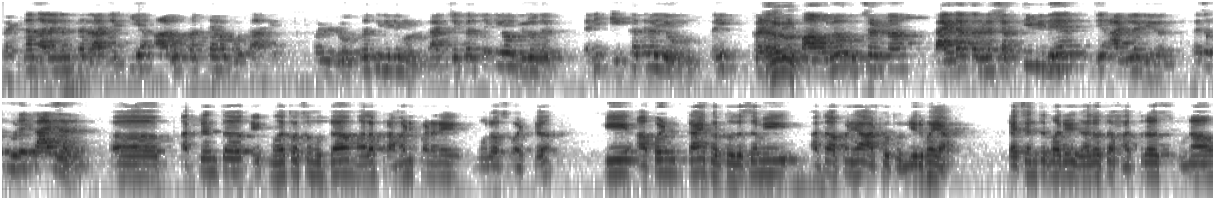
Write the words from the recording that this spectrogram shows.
घटना झाल्यानंतर राजकीय आरोप प्रत्यारोप होत आहे. पण लोकप्रतिनिधी म्हणून राज्यकर्ते किंवा विरोधक त्यांनी एकत्र येऊन काही. कडक पावलं उचलणं कायदा करणं शक्ती विधेयक जे आणलं गेलं त्याचं पुढे काय झालं? अत्यंत एक महत्त्वाचा मुद्दा मला प्रामाणिकपणाने बोलावं असं वाटतं. की आपण काय करतो जसं मी आता आपण ह्या आठवतो निर्भया. त्याच्यानंतरमध्ये झालं होतं हाथरस उन्हाव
